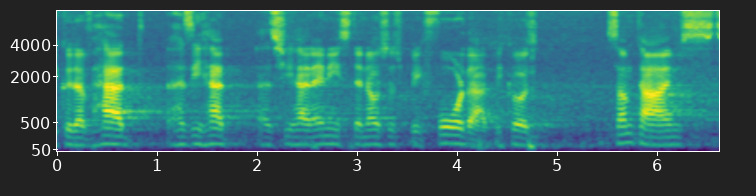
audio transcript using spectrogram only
You could have had, has he had, has she had any stenosis before that? Because sometimes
